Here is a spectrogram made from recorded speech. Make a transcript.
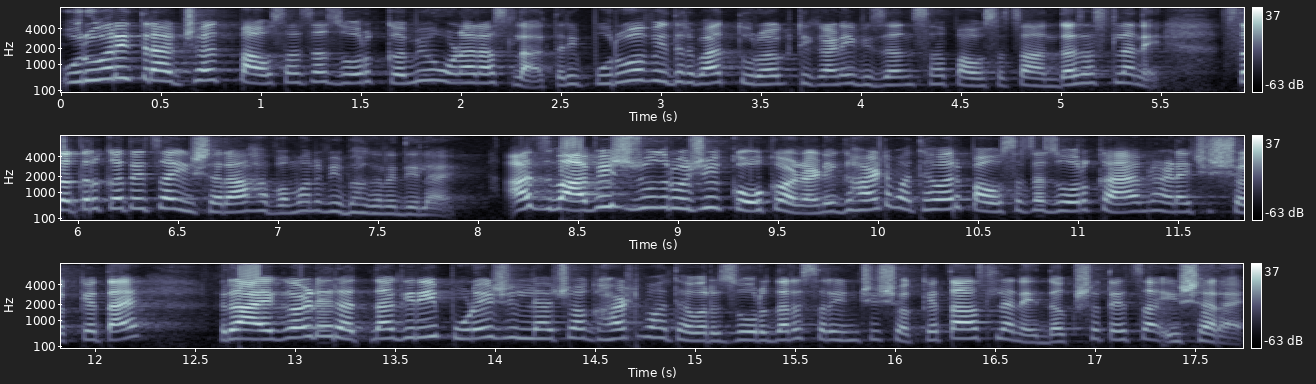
उर्वरित राज्यात पावसाचा जोर कमी होणार असला तरी पूर्व विदर्भात तुरळक ठिकाणी विजांसह पावसाचा अंदाज असल्याने सतर्कतेचा इशारा हवामान विभागाने दिलाय. आज बावीस जून रोजी कोकण आणि घाट माथ्यावर पावसाचा जोर कायम राहण्याची शक्यता आहे. रायगड रत्नागिरी पुणे जिल्ह्याच्या घाटमाथ्यावर जोरदार सरींची शक्यता असल्याने दक्षतेचा इशारा आहे.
